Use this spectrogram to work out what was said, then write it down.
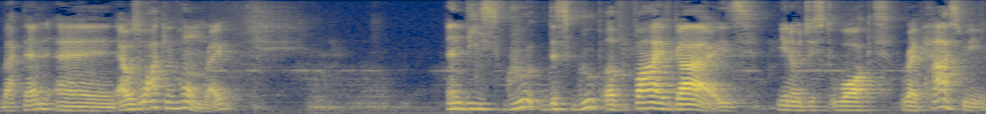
back then, and I was walking home, right? And these group this group of five guys you know, just walked right past me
